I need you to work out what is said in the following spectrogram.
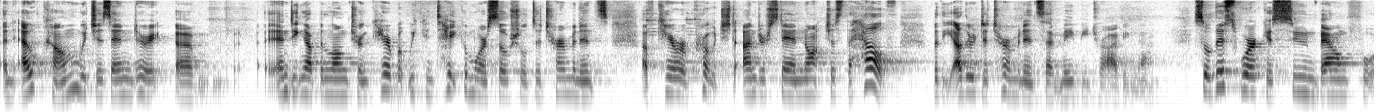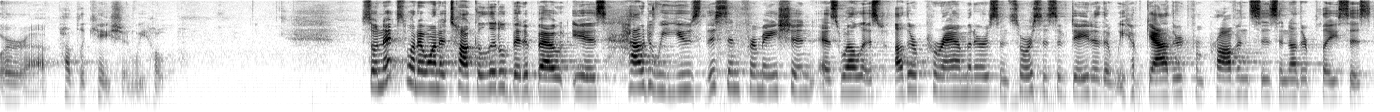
an outcome, which is ender, um, ending up in long-term care, but we can take a more social determinants of care approach to understand not just the health, but the other determinants that may be driving that. So this work is soon bound for uh, publication, we hope. So next what I want to talk a little bit about is how do we use this information as well as other parameters and sources of data that we have gathered from provinces and other places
